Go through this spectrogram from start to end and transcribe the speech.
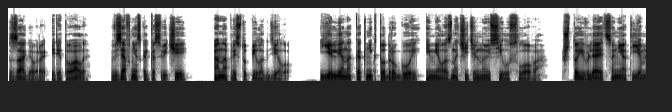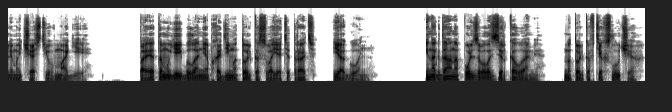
заговоры и ритуалы, Взяв несколько свечей, она приступила к делу. Елена, как никто другой, имела значительную силу слова, что является неотъемлемой частью в магии. Поэтому ей была необходима только своя тетрадь и огонь. Иногда она пользовалась зеркалами, но только в тех случаях,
